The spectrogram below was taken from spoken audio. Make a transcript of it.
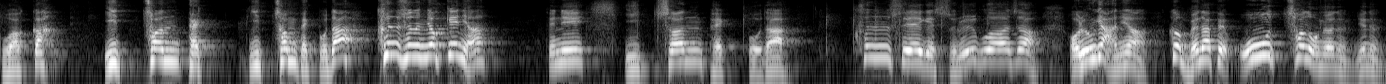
뭐 할까? 2100, 2100보다 큰 수는 몇 개냐? 됐니? 2100보다 큰 수의 개수를 구하자. 어려운 게 아니야. 그럼 맨 앞에 5000 오면은 얘는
